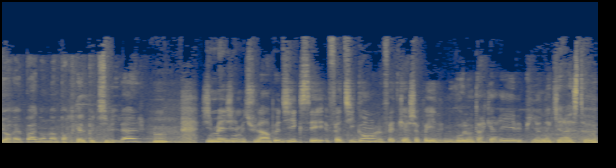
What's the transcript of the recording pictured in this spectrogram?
n'y aurait pas dans n'importe quel petit village. Mm. J'imagine, mais tu l'as un peu dit, que c'est fatigant le fait qu'à chaque fois il y a des nouveaux volontaires qui arrivent et puis il y en a qui restent euh,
